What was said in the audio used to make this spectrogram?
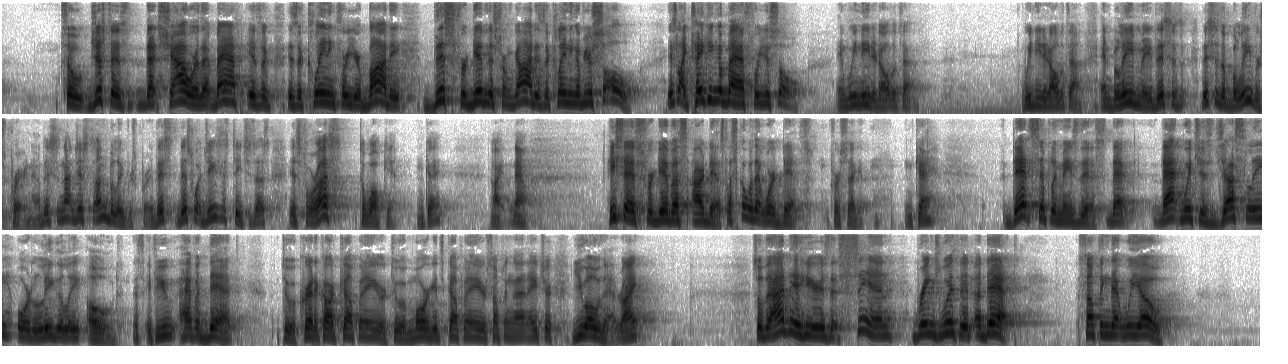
So, just as that shower, that bath is a, is a cleaning for your body, this forgiveness from God is a cleaning of your soul. It's like taking a bath for your soul, and we need it all the time. We need it all the time. And believe me, this is, this is a believer's prayer now. This is not just unbeliever's prayer. This, this, what Jesus teaches us, is for us to walk in. Okay? All right, now, he says, forgive us our debts. Let's go with that word debts for a second. Okay? Debt simply means this that that which is justly or legally owed. If you have a debt, to a credit card company or to a mortgage company or something of that nature, you owe that, right? So the idea here is that sin brings with it a debt, something that we owe.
